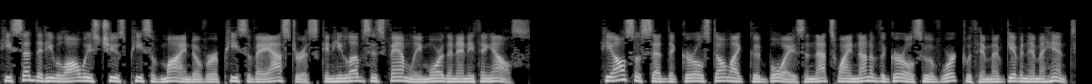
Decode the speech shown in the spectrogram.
He said that he will always choose peace of mind over a piece of A asterisk and he loves his family more than anything else. He also said that girls don't like good boys and that's why none of the girls who have worked with him have given him a hint.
